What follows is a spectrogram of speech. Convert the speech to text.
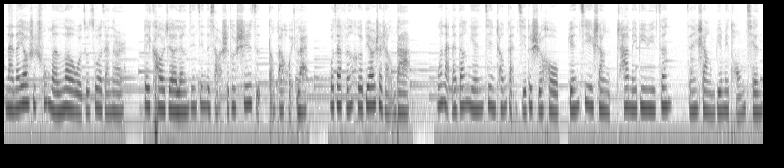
奶奶要是出门了，我就坐在那儿，背靠着凉津津的小石头狮子，等她回来。我在汾河边上长大，我奶奶当年进城赶集的时候，原记上插枚碧玉簪，簪上别枚铜钱，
